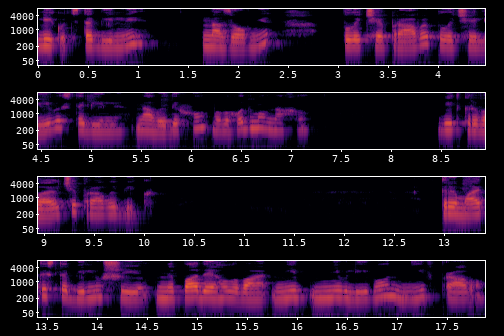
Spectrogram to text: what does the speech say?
Лікоть стабільний назовні. Плече праве, плече ліве стабільне. На видиху ми виходимо в нахил, відкриваючи правий бік. Тримайте стабільну шию, не падає голова ні, ні вліво, ні вправо.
